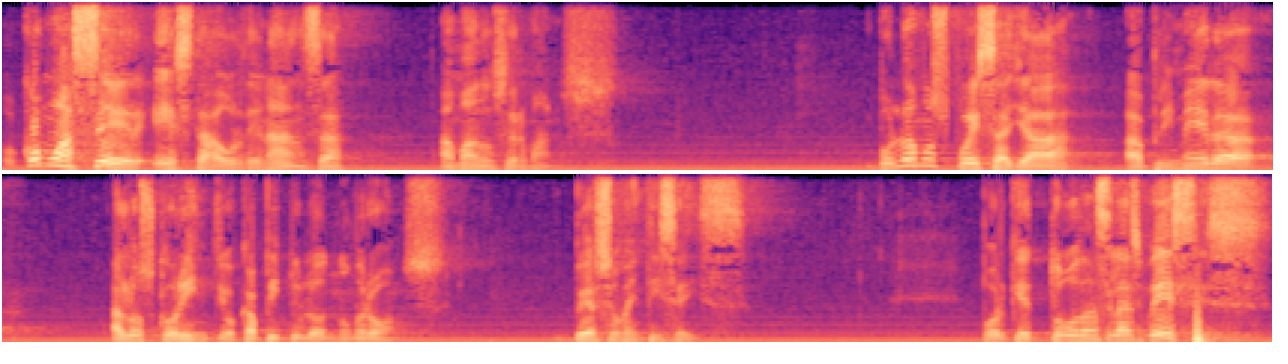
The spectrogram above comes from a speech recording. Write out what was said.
o cómo hacer esta ordenanza, amados hermanos. Volvamos pues allá a primera a los Corintios capítulo número 11, verso 26. Porque todas las veces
